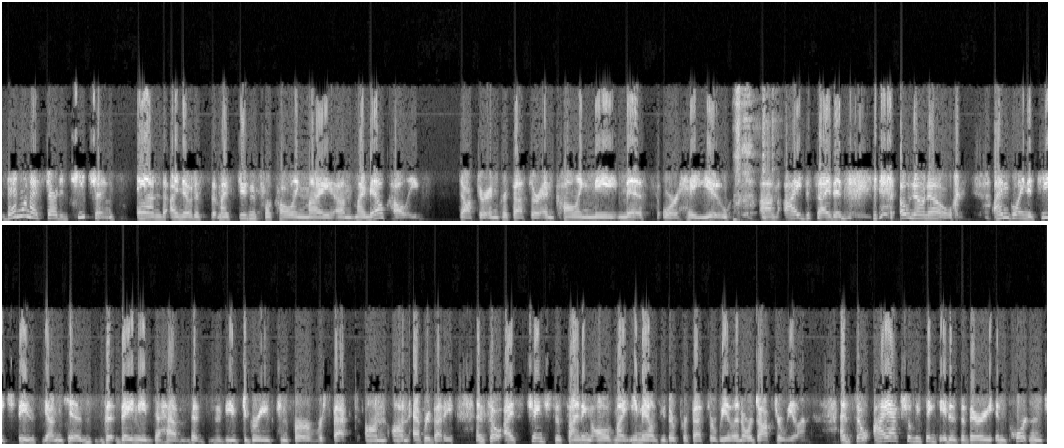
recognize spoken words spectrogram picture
Then, when I started teaching, and I noticed that my students were calling my um, my male colleagues doctor and professor and calling me miss or hey you um, i decided oh no no. I'm going to teach these young kids that they need to have that, that these degrees confer respect on on everybody. And so i changed to signing all of my emails either professor whelan or dr whelan. And so i actually think it is a very important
